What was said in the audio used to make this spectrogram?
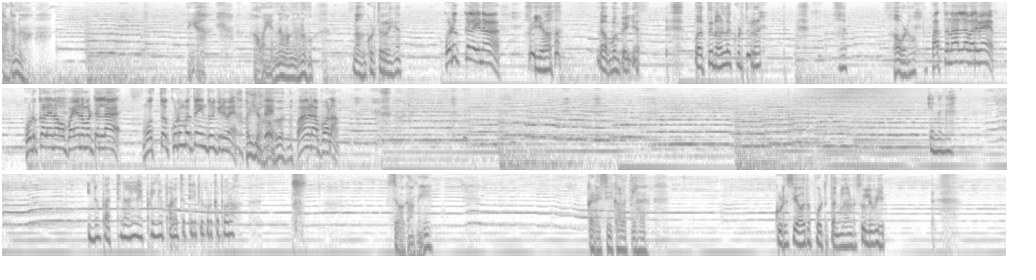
கடனா? ஐயா அவன் என்ன வாங்கினானோ நான் கொடுத்துட்றேன் கொடுக்கலைனா? ஐயா நம்புங்க ஐயா பத்து நாள்ல கொடுத்துட்றேன். அவனும் பத்து நாள்ல வருவேன். கொடுக்கலைன்னா உன் பையனை மட்டும் இல்ல மொத்த குடும்பத்தையும் தூக்கிடுவேன். ஐயா, வாங்கடா போலாம். என்னங்க? இன்னும் பத்து நாள்ல எப்படிங்க பணத்தை திருப்பி கொடுக்க போறோம்? சிவகாமி கடைசி காலத்துல குடிசையாவது போட்டு தங்கலான்னு சொல்லுவி.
